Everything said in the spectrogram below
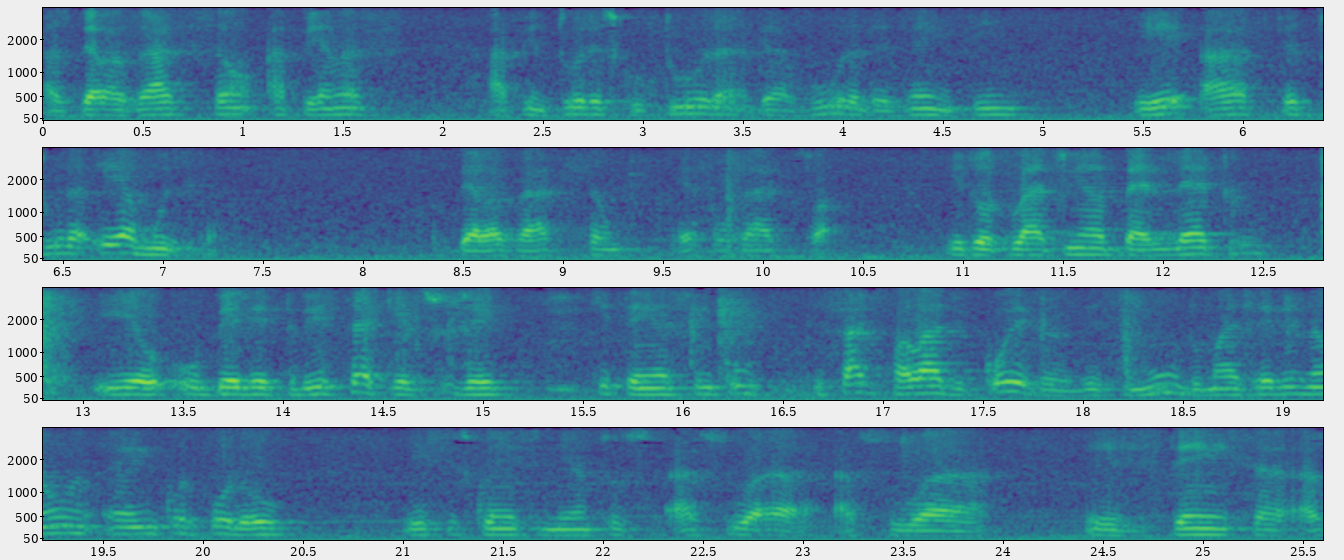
As belas artes são apenas a pintura, a escultura, a gravura, desenho, enfim, e a arquitetura e a música. As belas artes são essas artes só. E do outro lado tinha lettre, e o beletrista é aquele sujeito que tem assim, que sabe falar de coisas desse mundo, mas ele não é, incorporou esses conhecimentos à sua, à sua existência, à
